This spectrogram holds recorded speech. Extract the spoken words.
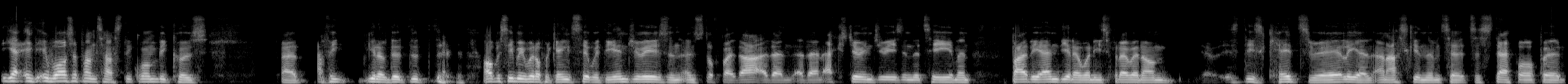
yeah, it, it, was a fantastic one because. Uh, I think you know the, the, obviously we were up against it with the injuries and, and stuff like that, and then and then extra injuries in the team, and by the end, you know, when he's throwing on these kids really and, and asking them to to step up and,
